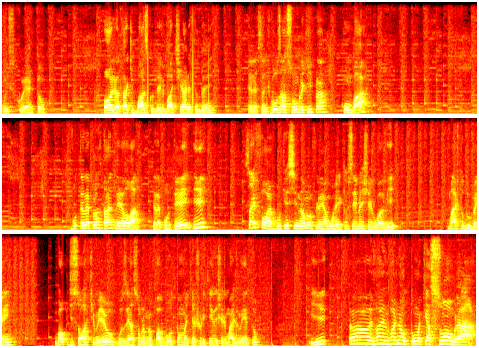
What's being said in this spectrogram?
um Squirtle. Olha, o ataque básico dele bate em área também. Interessante. Vou usar a sombra aqui para combar. Vou teleportar nela, lá. Teleportei e saí fora, porque senão, meu filho, eu ia morrer que o Saber chegou ali. Mas tudo bem. Golpe de sorte meu, usei a sombra a meu favor. Toma aqui a Shuriken, deixei ele mais lento. E Ai, vai, não vai não, toma aqui a sombra!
